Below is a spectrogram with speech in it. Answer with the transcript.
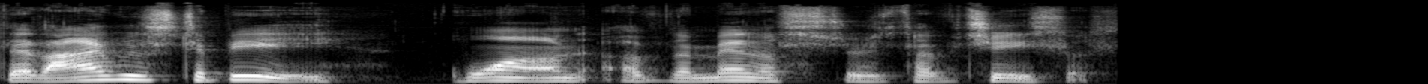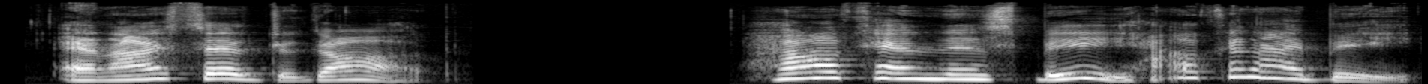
that I was to be one of the ministers of Jesus. And I said to God, How can this be? How can I be?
